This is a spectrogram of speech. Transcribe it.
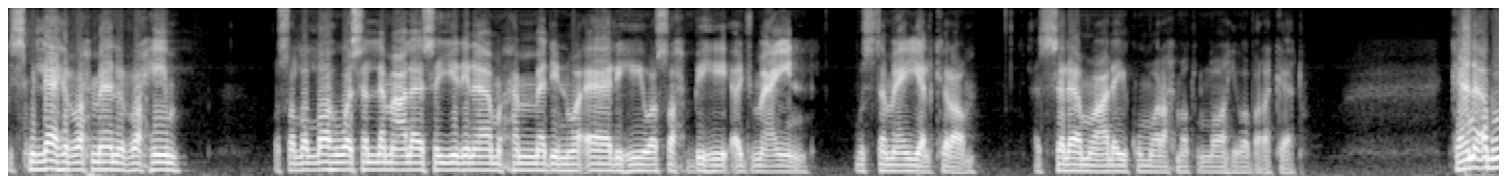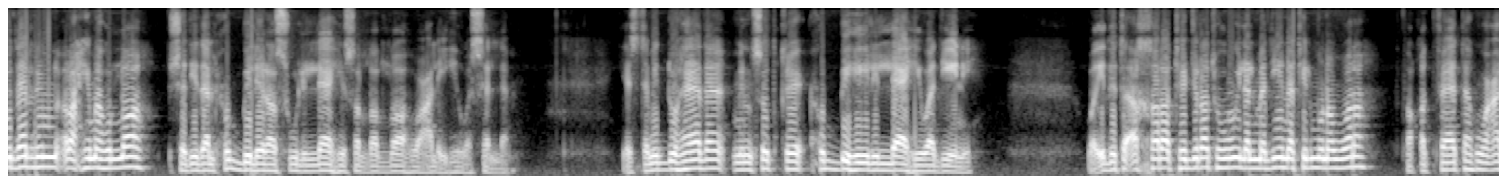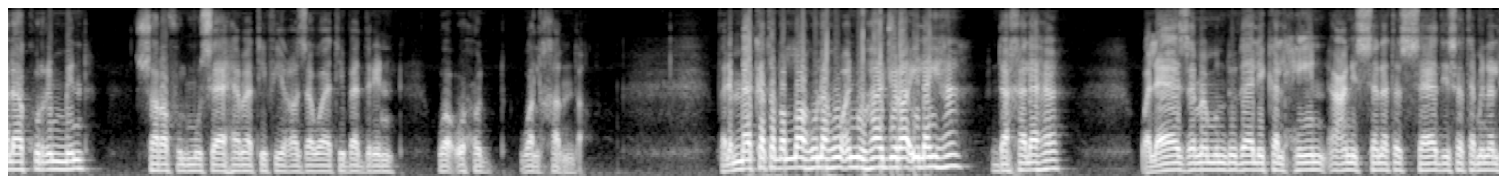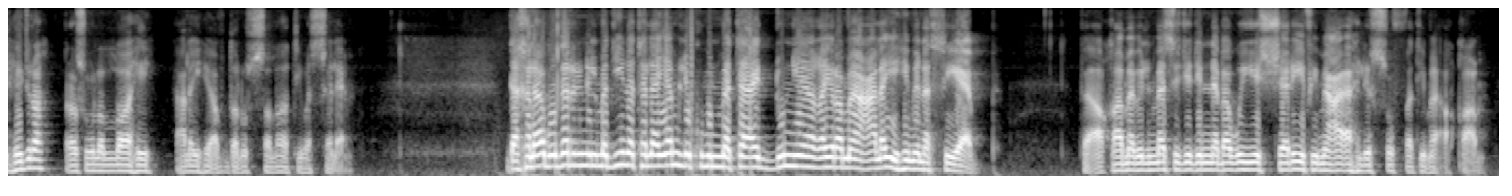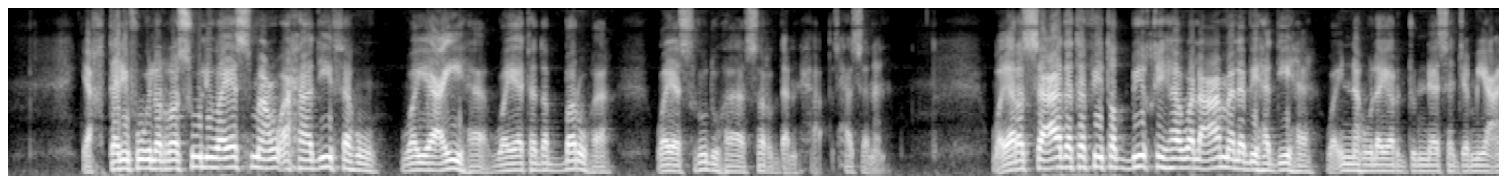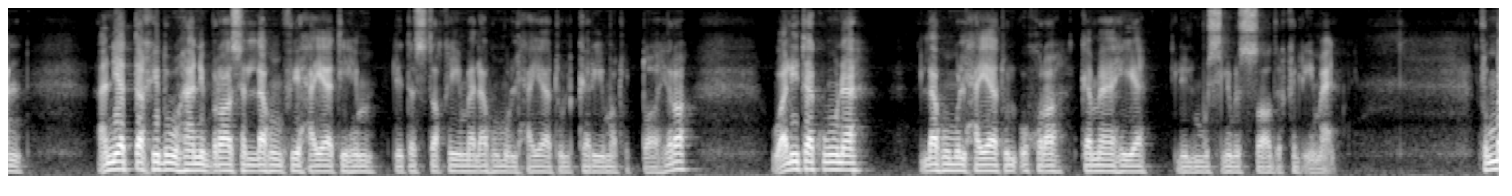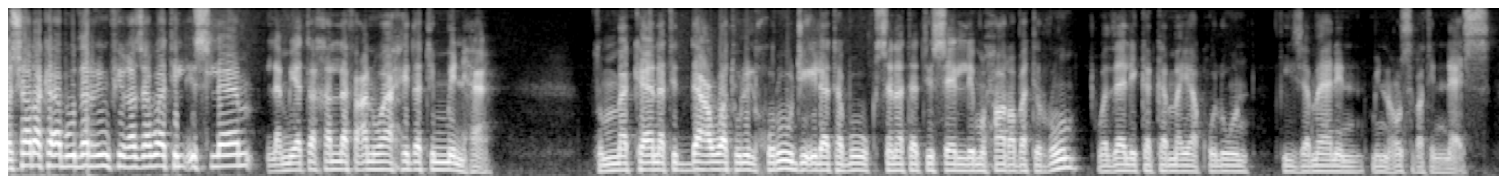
بسم الله الرحمن الرحيم. وصلى الله وسلم على سيدنا محمد وآله وصحبه أجمعين. مستمعي الكرام السلام عليكم ورحمة الله وبركاته. كان أبو ذر رحمه الله شديد الحب لرسول الله صلى الله عليه وسلم. يستمد هذا من صدق حبه لله ودينه. وإذ تأخرت هجرته إلى المدينة المنورة فقد فاته على كر منه شرف المساهمة في غزوات بدر وأحد والخندق. فلما كتب الله له أن يهاجر إليها دخلها ولازم منذ ذلك الحين عن السنة السادسة من الهجرة رسول الله عليه أفضل الصلاة والسلام. دخل أبو ذر المدينة لا يملك من متاع الدنيا غير ما عليه من الثياب. فأقام بالمسجد النبوي الشريف مع أهل الصفة ما أقام. يختلف إلى الرسول ويسمع أحاديثه ويعيها ويتدبرها ويسردها سردا حسنا. ويرى السعادة في تطبيقها والعمل بهديها وإنه ليرجو الناس جميعا أن يتخذوها نبراسا لهم في حياتهم لتستقيم لهم الحياة الكريمة الطاهرة ولتكون لهم الحياة الأخرى كما هي للمسلم الصادق الإيمان. ثم شارك أبو ذر في غزوات الإسلام لم يتخلف عن واحدة منها. ثم كانت الدعوة للخروج إلى تبوك سنة تسع لمحاربة الروم وذلك كما يقولون في زمان من عسرة الناس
